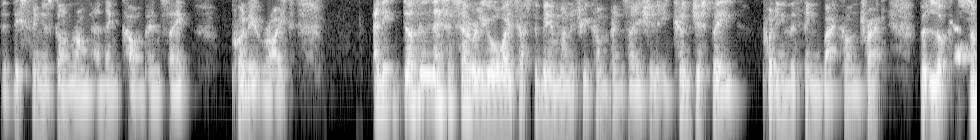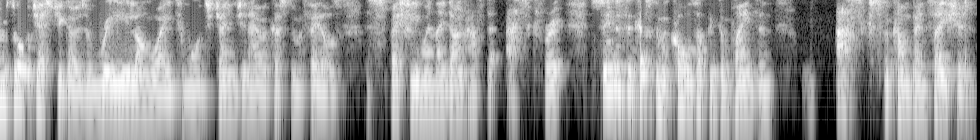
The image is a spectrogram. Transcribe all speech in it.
that this thing has gone wrong and then compensate, put it right. And it doesn't necessarily always have to be a monetary compensation. It could just be putting the thing back on track. But look, some sort of gesture goes a really long way towards changing how a customer feels, especially when they don't have to ask for it. As soon as the customer calls up and complains and asks for compensation,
